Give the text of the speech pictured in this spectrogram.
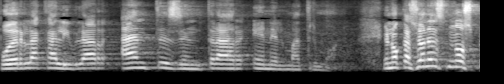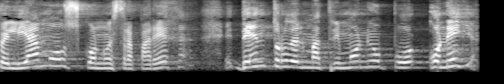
poderla calibrar antes de entrar en el matrimonio. En ocasiones nos peleamos con nuestra pareja dentro del matrimonio con ella,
